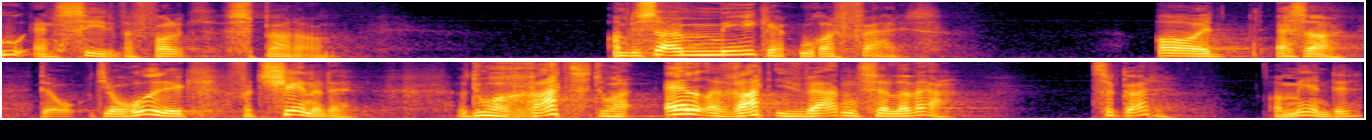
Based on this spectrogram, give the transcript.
uanset hvad folk spørger dig om. Om det så er mega uretfærdigt. Og altså, de overhovedet ikke fortjener det. Og du har ret, du har al ret i verden til at lade være. Så gør det. Og mere end det.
